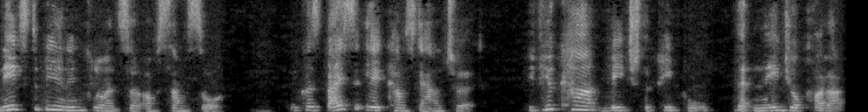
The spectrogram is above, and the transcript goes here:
needs to be an influencer of some sort. Because basically it comes down to it. If you can't reach the people that need your product,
